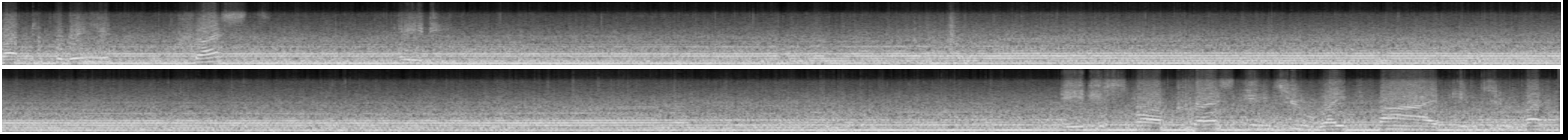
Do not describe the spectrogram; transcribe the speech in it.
left 3, crest, 80. Eighty small crest into right five, into left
